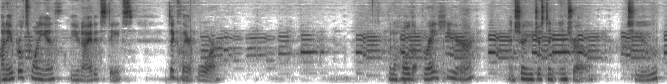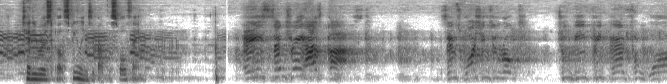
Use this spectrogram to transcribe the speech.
On April 20th, the United States declared war. I'm going to hold up right here and show you just an intro to Teddy Roosevelt's feelings about this whole thing. A century has passed since Washington wrote, To be prepared for war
